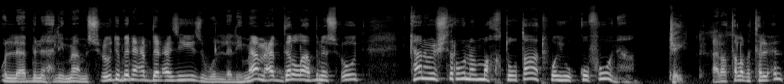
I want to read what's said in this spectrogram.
ولا ابنه الإمام سعود بن عبد العزيز ولا الإمام عبد الله بن سعود كانوا يشترون المخطوطات ويوقفونها جيد. على طلبة العلم.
